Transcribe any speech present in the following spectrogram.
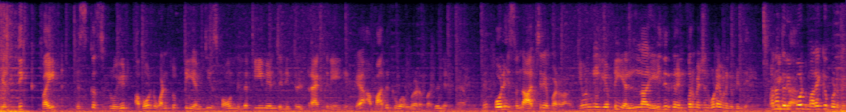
Thick white viscous fluid about 150 mg is found in the female genital tractனு எழுதியிருக்கேன். அப்போ அதுக்கு உங்களோட பதில் என்ன? அப்படின்ட்டு போலீஸ் வந்து ஆச்சரியப்படுறாங்க. இவங்களுக்கு எப்படி எல்லாம் எழுதியிருக்கிற இன்ஃபர்மேஷன் கூட இவனுக்கு எப்படி தெரியும்? ஆனா அந்த ரிப்போர்ட் மறைக்கப்படுது.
